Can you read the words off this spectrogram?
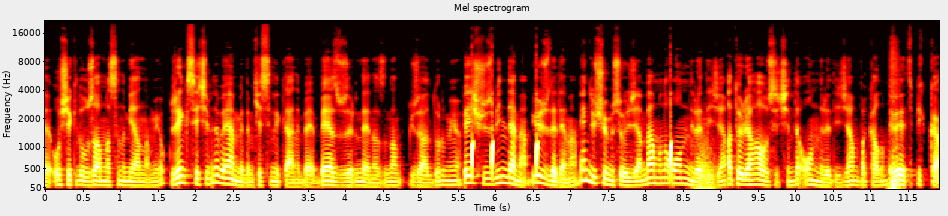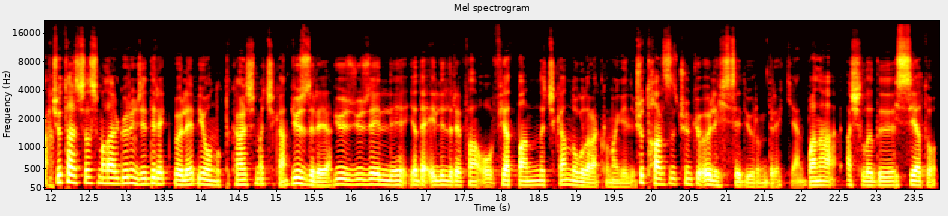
e, o şekilde uzanmasının bir anlamı yok. Renk seçimini beğenmedim. Kesinlikle hani be, beyaz üzerinde en azından güzel durmuyor. 500 bin demem. 100 de demem. En düşüğümü söyleyeceğim. Ben buna 10 lira diyeceğim. Atölye House için de 10 lira diyeceğim. Bakalım. Evet Pikka. Şu tarz çalışmalar görünce direkt böyle bir onlukta karşıma çıkan 100 liraya 100, 150 ya da 50 lira falan o fiyat bandında çıkan logolar aklıma geliyor. Şu tarzı çünkü öyle hissediyorum direkt yani. Bana aşıladığı hissiyat o.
